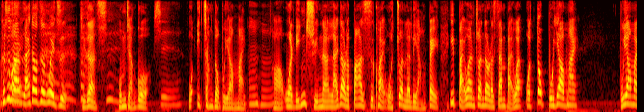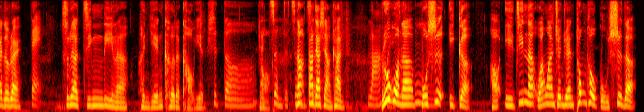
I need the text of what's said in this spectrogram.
可是呢，快。来到这个位置，吉正，是。我们讲过，是。我一张都不要卖。嗯哼。啊，我零群呢来到了八十四块，我赚了两倍，一百万赚到了三百万，我都不要卖，不要卖，对不对？对。是不是要经历呢很严苛的考验？是的来哦。正着那大家想想看，如果呢不是一个好已经呢完完全全通透股市的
